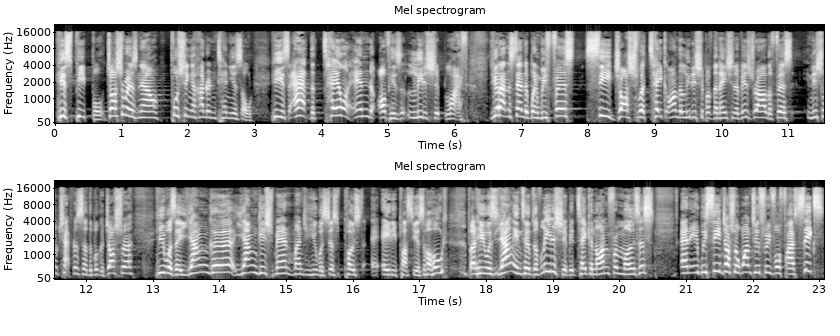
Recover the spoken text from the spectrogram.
his people. Joshua is now pushing 110 years old. He is at the tail end of his leadership life. You got to understand that when we first see Joshua take on the leadership of the nation of Israel, the first initial chapters of the book of Joshua, he was a younger, youngish man. Mind you, he was just post 80 plus years old, but he was young in terms of leadership. He'd taken on from Moses. And we see in Joshua 1, 2, 3, 4, 5, 6,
